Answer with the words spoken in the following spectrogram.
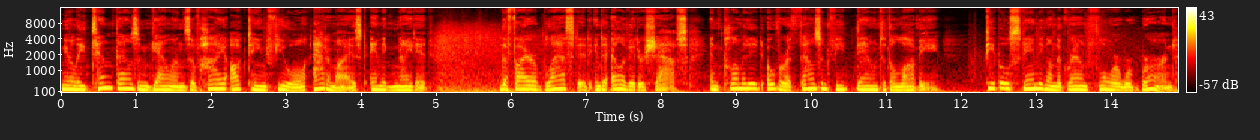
Nearly 10,000 gallons of high octane fuel atomized and ignited. The fire blasted into elevator shafts and plummeted over a thousand feet down to the lobby. People standing on the ground floor were burned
